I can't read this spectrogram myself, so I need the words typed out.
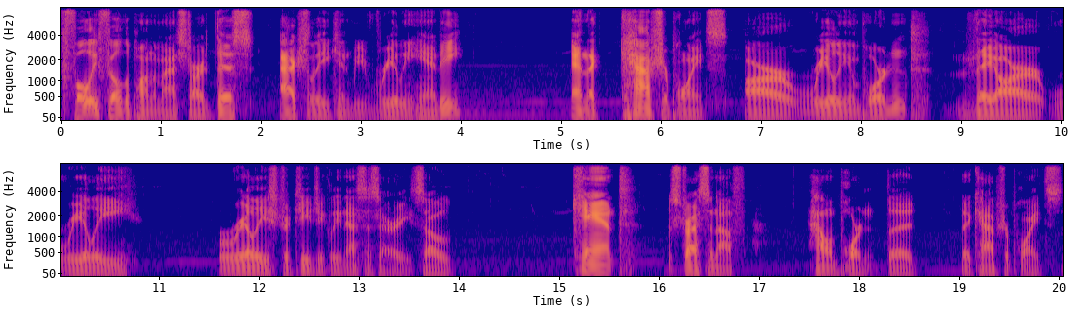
fully filled upon the match start. This actually can be really handy. And the capture points are really important. They are really, really strategically necessary. So, can't stress enough how important the the capture points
